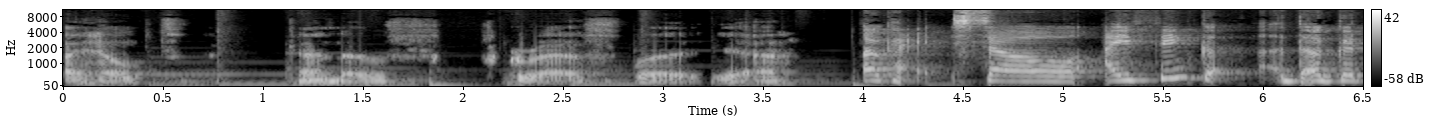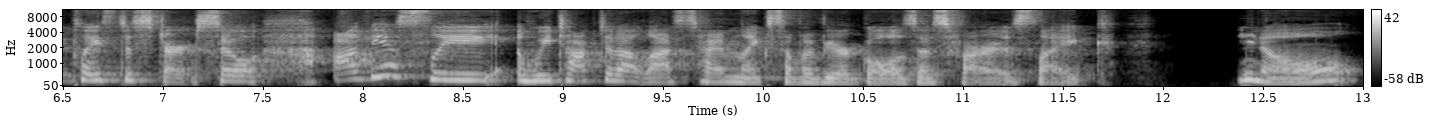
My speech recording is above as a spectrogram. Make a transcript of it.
I helped kind of progress, but yeah. Okay, so I think a good place to start. So, obviously, we talked about last time, like some of your goals as far as like, you know,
